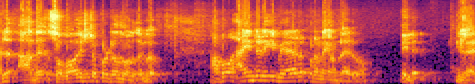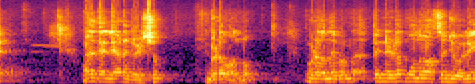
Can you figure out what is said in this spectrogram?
അല്ല അത് സ്വഭാവം ഇഷ്ടപ്പെട്ടെന്ന് പറഞ്ഞല്ലോ. അപ്പൊ അതിന്റെ ഇടയ്ക്ക് വേറെ പ്രണയം ഉണ്ടായിരുന്നോ? ഇല്ല. ഇല്ലായിരുന്നു. അത് കല്യാണം കഴിച്ചു. ഇവിടെ വന്നു. ഇവിടെ വന്ന് ഇപ്പം പിന്നീട് മൂന്ന് മാസം ജോലി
